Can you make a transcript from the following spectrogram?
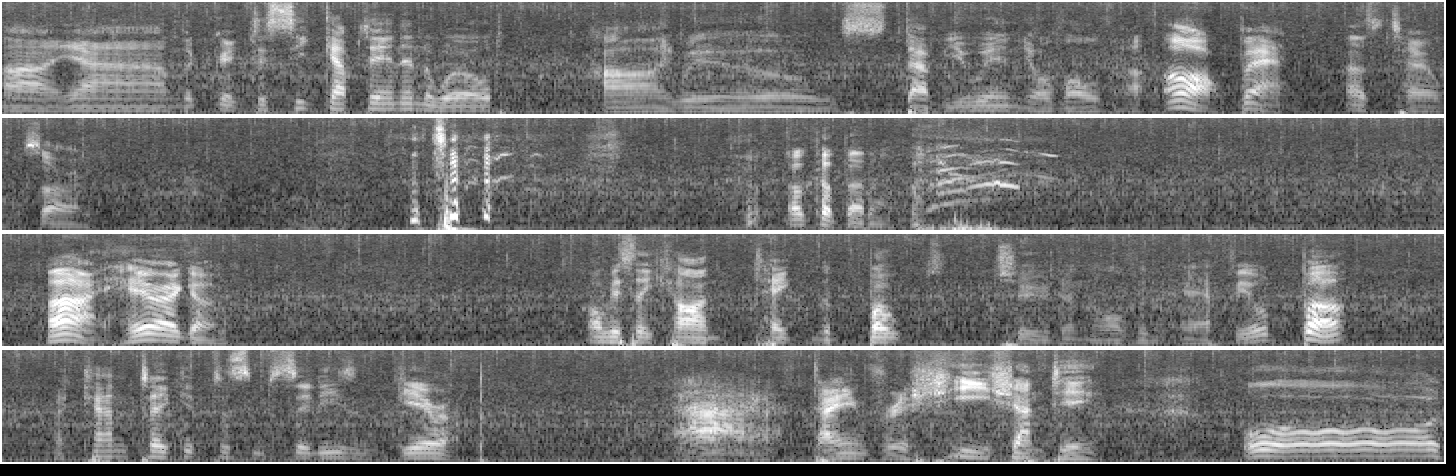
I am the greatest sea captain in the world. I will stab you in your vulva. Oh, Ben! That's terrible, sorry. I'll cut that out. Alright, here I go. Obviously can't take the boat to the northern airfield, but I can take it to some cities and gear up. Ah, time for a sea shanty. Oh,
